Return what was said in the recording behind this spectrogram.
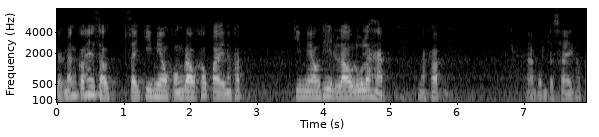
จากนั้นก็ให้ใส่ใส่ Gmail ของเราเข้าไปนะครับ Gmail ที่เรารู้รหัสนะครับผมจะใส่เข้าไป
